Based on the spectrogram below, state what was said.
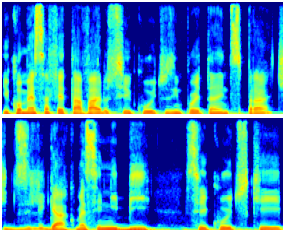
E começa a afetar vários circuitos importantes para te desligar, começa a inibir circuitos que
